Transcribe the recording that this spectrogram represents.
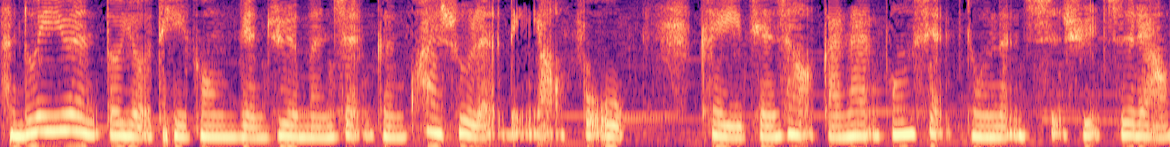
很多医院都有提供远距门诊跟快速的领药服务，可以减少感染风险，又能持续治疗。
